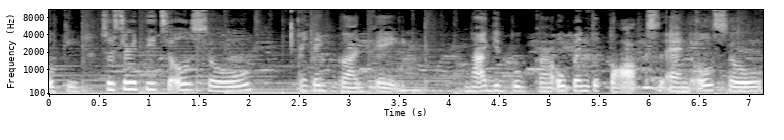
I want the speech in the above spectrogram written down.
Okay. So, Sir Tits also, I thank God kay naagid po ka, open to talks, and also,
